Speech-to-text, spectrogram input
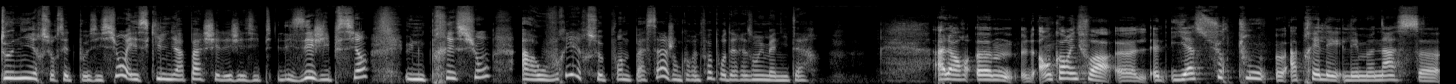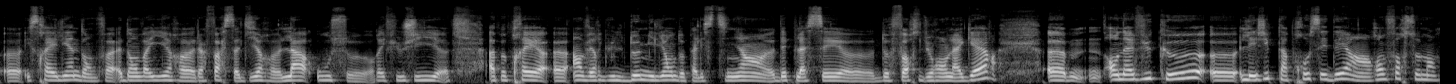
tenir sur cette position? Est-ce qu'il n'y a pas chez les, Égyptiens une pression à ouvrir ce point de passage, encore une fois pour des raisons humanitaires? Alors, euh, encore une fois, euh, il y a surtout, euh, après les, menaces israéliennes d'envahir Rafah, c'est-à-dire là où se réfugient à peu près 1,2 million de Palestiniens déplacés de force durant la guerre, on a vu que l'Égypte a procédé à un renforcement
